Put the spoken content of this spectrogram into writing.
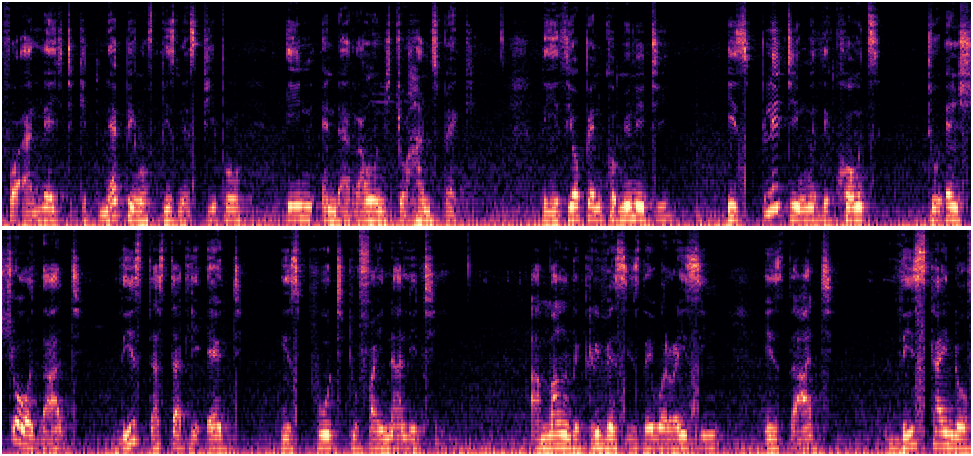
for alleged kidnapping of business people in and around Johannesburg. The Ethiopian community is pleading with the courts to ensure that this dastardly act is put to finality. Among the grievances they were raising is that this kind of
